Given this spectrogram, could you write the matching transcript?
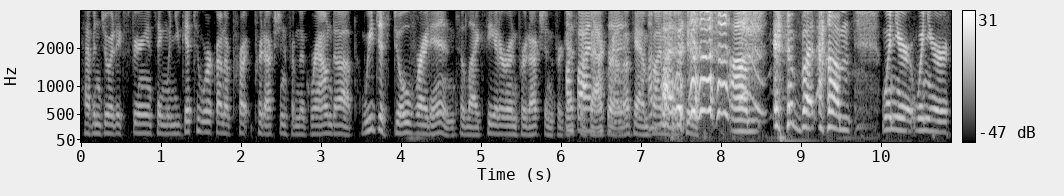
have enjoyed experiencing. When you get to work on a pro- production from the ground up we just dove right into like theater and production. Forget the background. okay i'm, I'm fine, fine with it. Too um, but um, when you're when you're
